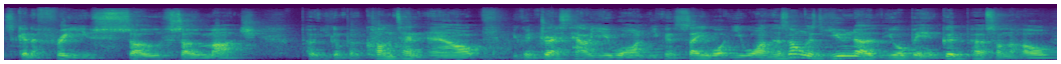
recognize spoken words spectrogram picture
is going to free you so, so much. Put, you can put content out, you can dress how you want, you can say what you want. As long as you know that you're being a good person on the whole,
